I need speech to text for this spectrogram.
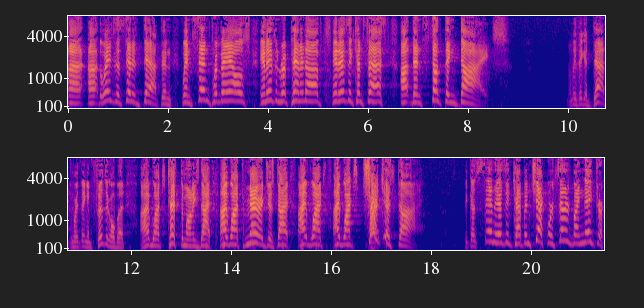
Uh, uh, the wages of sin is death, and when sin prevails and isn't repented of and isn't confessed, then something dies. And we think of death and we're thinking physical, but I've watched testimonies die. I watched marriages die. I've watched, I've watched churches die. Because sin isn't kept in check. We're sinners by nature.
